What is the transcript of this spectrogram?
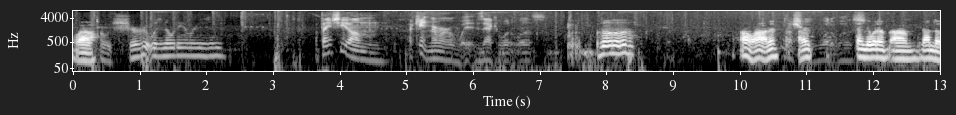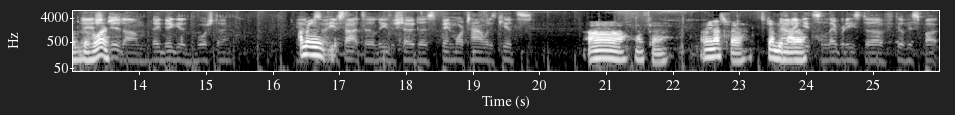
wow. Are we sure it was no damn reason? I think she um, I can't remember what, exactly what it was. Uh, Oh wow. I didn't, I'm I didn't what it was. think they would have um gotten the But yeah, divorce. She did, um, they did get a divorce though. I mean- so he decided to leave the show to spend more time with his kids. Oh, okay. I mean that's fair. Can't be now mad they at. get celebrities to fill his spot.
